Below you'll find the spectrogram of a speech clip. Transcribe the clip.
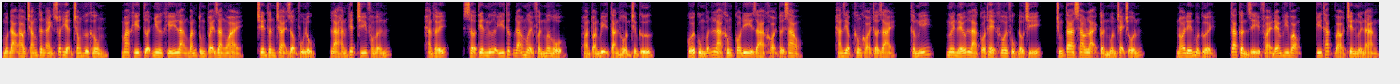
Một đạo áo trắng thân ảnh xuất hiện trong hư không, ma khí tựa như khí lang bắn tung tóe ra ngoài, trên thân trải rộng phụ lục, là hắn thiết trí phong ấn. Hắn thấy, sở tiên ngữ ý thức đã mười phần mơ hồ, hoàn toàn bị tản hồn chiếm cứ. Cuối cùng vẫn là không có đi ra khỏi tới sao? Hàn diệp không khỏi thở dài, thầm nghĩ, ngươi nếu là có thể khôi phục đấu trí, chúng ta sao lại cần muốn chạy trốn? Nói đến một người, ta cần gì phải đem hy vọng ký thác vào trên người nàng?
